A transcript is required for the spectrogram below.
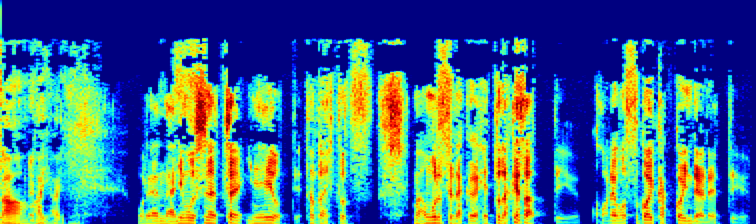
ああ、はいはい。俺は何も失っちゃいねえよって、ただ一つ、守る背中が減っただけさっていう。これもすごいかっこいいんだよねっていう。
